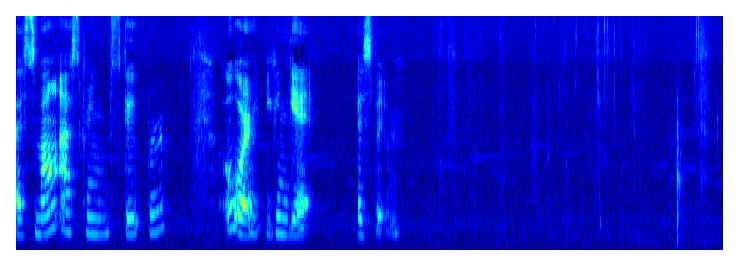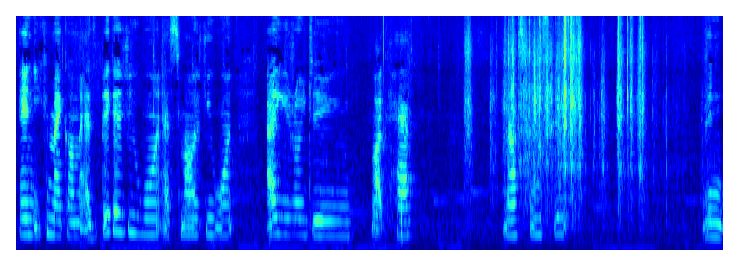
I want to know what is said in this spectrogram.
a small ice cream scooper or you can get a spoon. And you can make them as big as you want, as small as you want. I usually do like half an ice cream scoop. Then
